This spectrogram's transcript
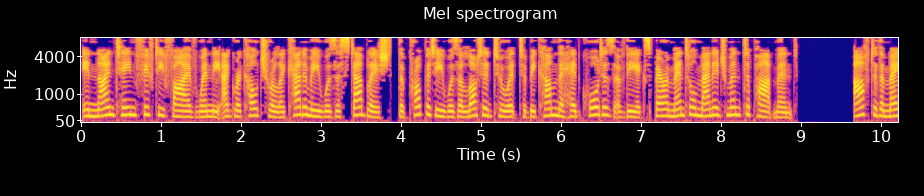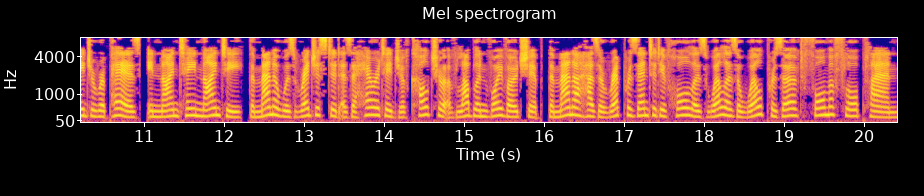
In 1955 when the Agricultural Academy was established, the property was allotted to it to become the headquarters of the Experimental Management Department. After the major repairs, in 1990, the manor was registered as a Heritage of Culture of Lublin Voivodeship. The manor has a representative hall as well as a well-preserved former floor plan.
